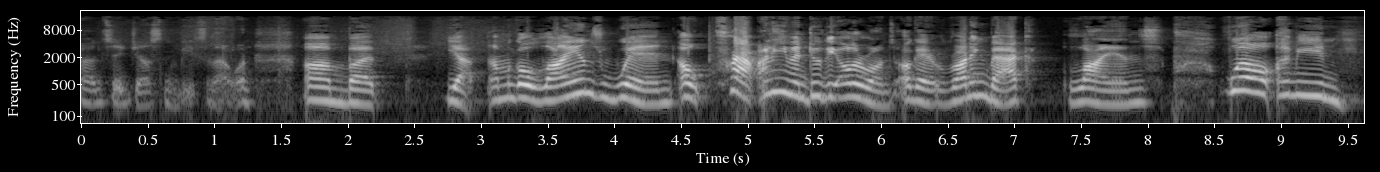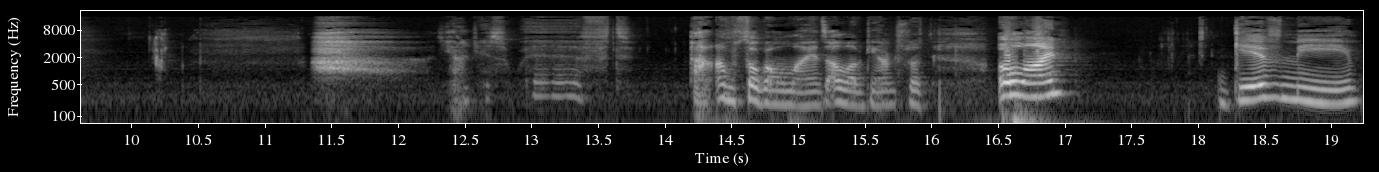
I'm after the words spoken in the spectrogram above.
I would say Justin beats in that one. Um, but yeah, I'm gonna go Lions win. Oh crap! I didn't even do the other ones. Okay, running back Lions. Well, I mean, DeAndre Swift. I'm still going Lions. I love DeAndre Swift. O line. Give me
